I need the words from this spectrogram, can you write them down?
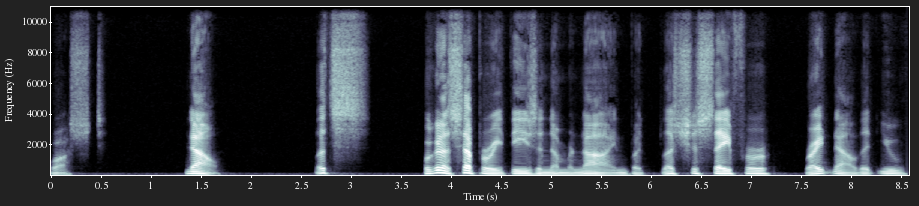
trust. Now, let's, we're going to separate these in number nine, but let's just say for right now that you've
